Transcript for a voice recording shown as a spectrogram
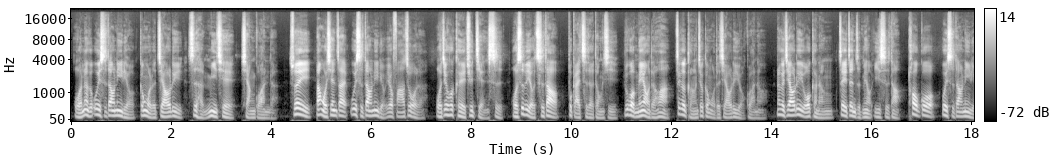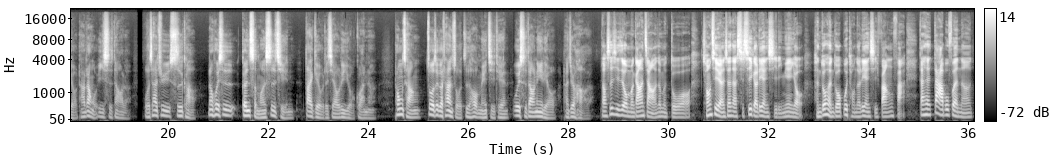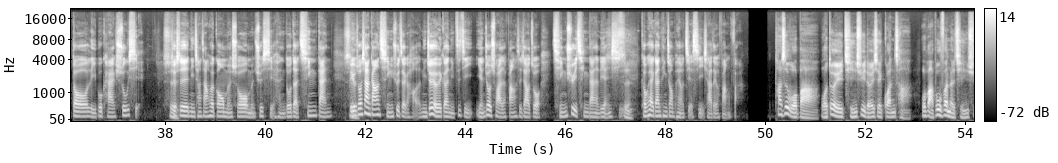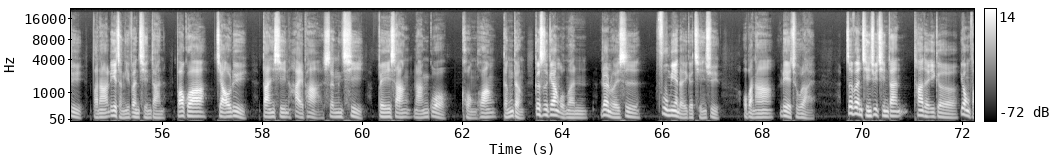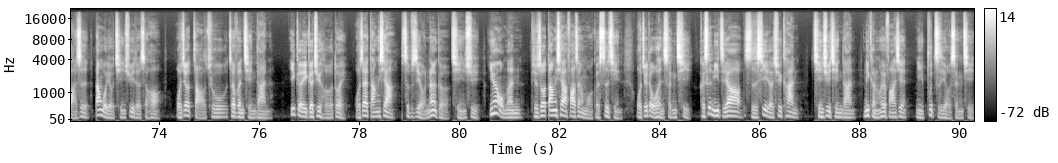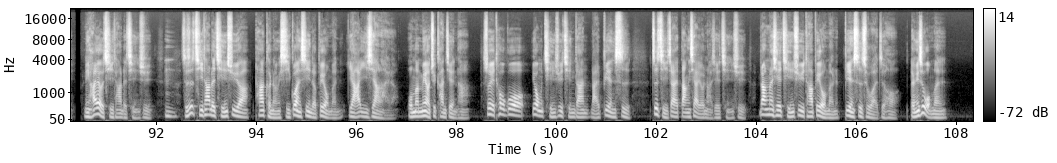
我那个胃食道逆流跟我的焦虑是很密切相关的。所以，当我现在胃食道逆流又发作了，我就会可以去检视我是不是有吃到不该吃的东西。如果没有的话，这个可能就跟我的焦虑有关哦。那个焦虑，我可能这一阵子没有意识到，透过胃食道逆流，它让我意识到了，我再去思考，那会是跟什么事情带给我的焦虑有关呢？通常做这个探索之后没几天，胃食道逆流它就好了。老师，其实我们刚刚讲了这么多，重启人生的十七个练习里面有很多很多不同的练习方法，但是大部分呢都离不开书写。是就是你常常会跟我们说，我们去写很多的清单，比如说像刚刚情绪这个好了，你就有一个你自己研究出来的方式，叫做情绪清单的练习。是，可不可以跟听众朋友解释一下这个方法？它是我把我对于情绪的一些观察，我把部分的情绪把它列成一份清单，包括焦虑、担心、害怕、生气、悲伤、难过、恐慌等等各式各样我们认为是负面的一个情绪。我把它列出来，这份情绪清单，它的一个用法是：当我有情绪的时候，我就找出这份清单，一个一个去核对。我在当下是不是有那个情绪？因为我们比如说当下发生了某个事情，我觉得我很生气。可是你只要仔细的去看情绪清单，你可能会发现你不只有生气，你还有其他的情绪。嗯，只是其他的情绪啊，它可能习惯性的被我们压抑下来了，我们没有去看见它。所以透过用情绪清单来辨识自己在当下有哪些情绪，让那些情绪它被我们辨识出来之后。等于是我们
